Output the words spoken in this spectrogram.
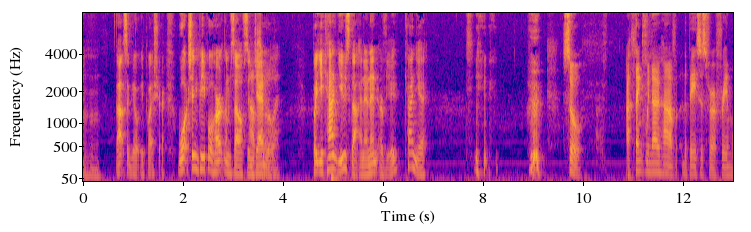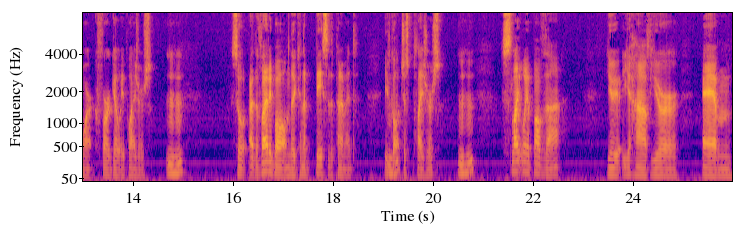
Mm-hmm. That's a guilty pleasure. Watching people hurt themselves in general. But you can't use that in an interview, can you? So, I think we now have the basis for a framework for guilty pleasures. Mm-hmm. So, at the very bottom, the kind of base of the pyramid, you've got just pleasures. Mm-hmm. Slightly above that, you you have your um,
